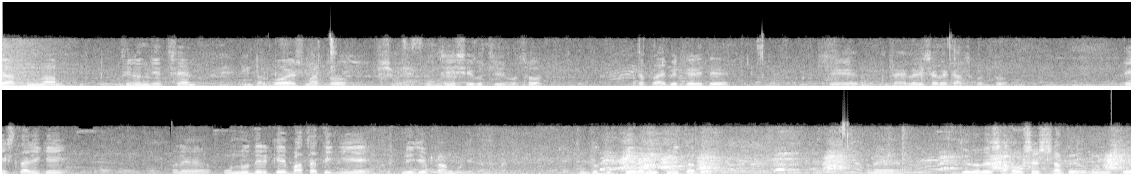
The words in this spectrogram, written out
যা শুনলাম, চিরঞ্জিত সেন, তার বয়স মাত্র ত্রিশ একত্রিশ বছর। একটা প্রাইভেট গাড়িতে সে ড্রাইভার হিসাবে কাজ করত। তেইশ তারিখে মানে অন্যদেরকে বাঁচাতে গিয়ে নিজে প্রাণ বলিদান অত্যন্ত দুঃখের এবং পরিতাপের মানে যেভাবে সাহসের সাথে মানুষকে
